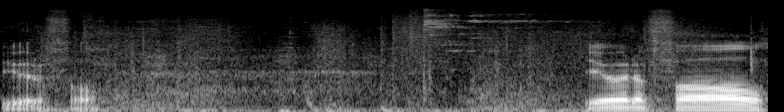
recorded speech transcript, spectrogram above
Beautiful. Beautiful.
